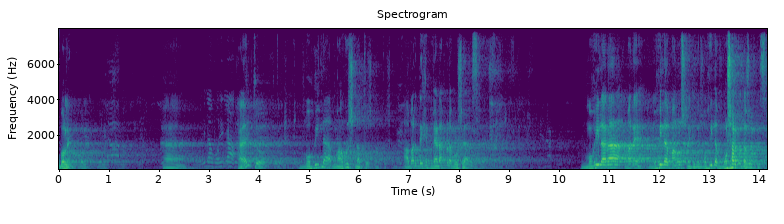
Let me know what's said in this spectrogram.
বলেন। হ্যাঁ। তো, মহিলা মানুষ না তো। আবার দেখেন ম্যাডামরা বসে আছে। মহিলারা মানে মহিলা মানুষ না, কিন্তু মহিলা মশার কথা বলতেছে।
